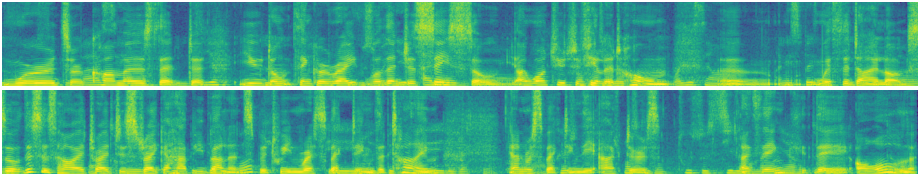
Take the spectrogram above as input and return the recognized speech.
words or commas that uh, you don't think are right, well, then just say so. I want you to feel at home um, with the dialogue. So, this is how I tried to strike a happy balance between respecting the time and respecting the actors. I think they all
